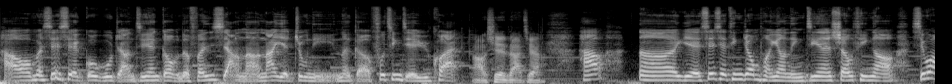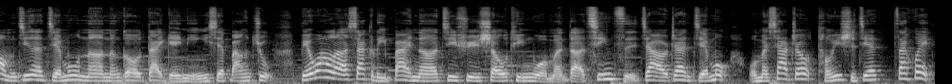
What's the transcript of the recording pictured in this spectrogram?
好，我们谢谢郭股长今天跟我们的分享呢，那也祝你那个父亲节愉快。好，谢谢大家。好，呃，也谢谢听众朋友您今天的收听哦，希望我们今天的节目呢能够带给您一些帮助。别忘了下个礼拜呢继续收听我们的亲子加油站节目，我们下周同一时间再会。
